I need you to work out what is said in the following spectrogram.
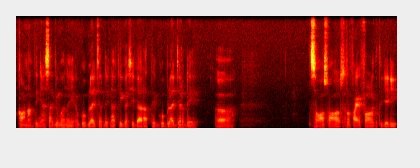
kalau nanti nyasar gimana ya? Gue belajar deh navigasi darat deh, gue belajar deh uh, soal-soal survival gitu. Jadi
